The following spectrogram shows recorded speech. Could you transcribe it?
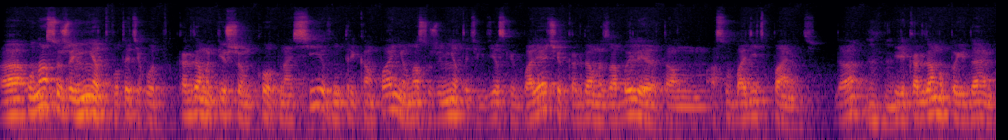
А у нас уже нет вот этих вот, когда мы пишем код на C внутри компании, у нас уже нет этих детских болячек, когда мы забыли там освободить память, да? Мгм. Или когда мы поедаем,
